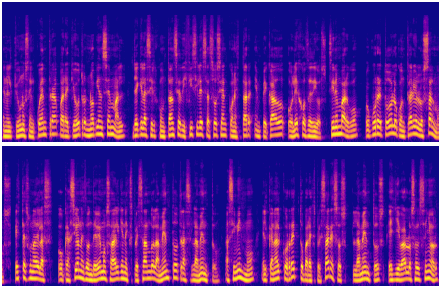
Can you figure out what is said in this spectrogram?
en el que uno se encuentra para que otros no piensen mal, ya que las circunstancias difíciles se asocian con estar en pecado o lejos de Dios. Sin embargo, ocurre todo lo contrario en los salmos. Esta es una de las ocasiones donde vemos a alguien expresando lamento tras lamento. Asimismo, el canal correcto para expresar esos lamentos es llevarlos al Señor,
